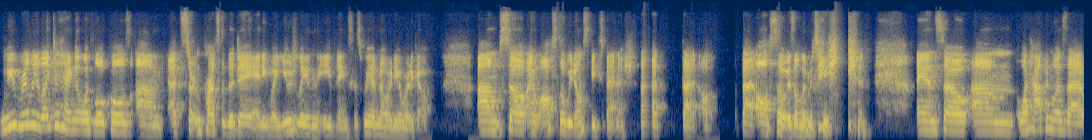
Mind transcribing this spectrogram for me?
we really like to hang out with locals um, at certain parts of the day anyway, usually in the evenings because we have no idea where to go. Um, so and also we don't speak Spanish. That that uh, that also is a limitation. and so um, what happened was that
